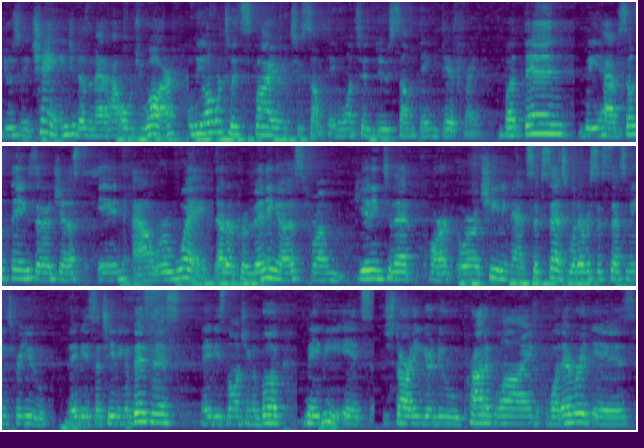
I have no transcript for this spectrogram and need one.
usually change. It doesn't matter how old you are. We all want to aspire to something, we want to do something different. But then we have some things that are just in our way that are preventing us from getting to that part or achieving that success, whatever success means for you. Maybe it's achieving a business, maybe it's launching a book, maybe it's starting your new product line, whatever it is.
